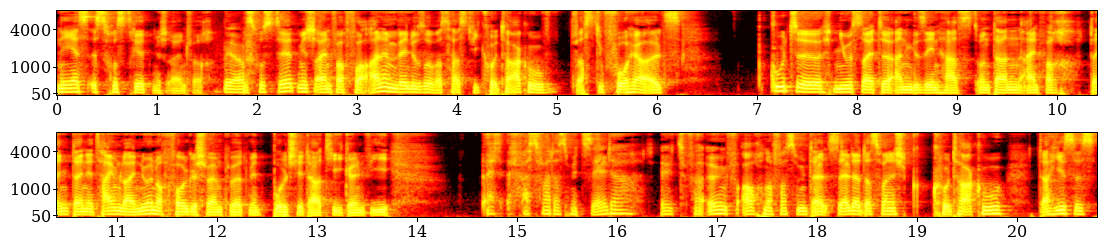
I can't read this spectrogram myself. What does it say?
nee, es, es frustriert mich einfach. Ja. Es frustriert mich einfach vor allem, wenn du sowas hast wie Kotaku, was du vorher als gute Newsseite angesehen hast und dann einfach dein, deine Timeline nur noch vollgeschwemmt wird mit Bullshit-Artikeln wie äh, was war das mit Zelda? Äh, War irgend auch noch was mit Zelda, das war nicht Kotaku. Da hieß es,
